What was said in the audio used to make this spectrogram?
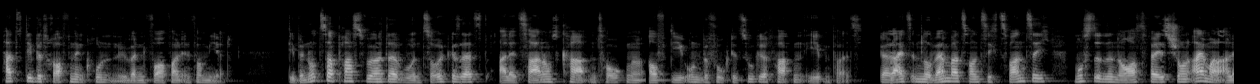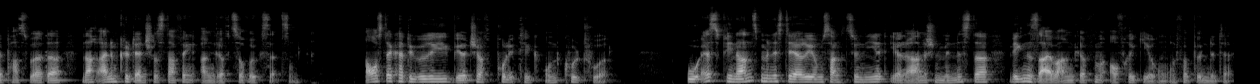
hat die betroffenen Kunden über den Vorfall informiert. Die Benutzerpasswörter wurden zurückgesetzt, alle Zahlungskarten-Token, auf die Unbefugte Zugriff hatten, ebenfalls. Bereits im November 2020 musste The North Face schon einmal alle Passwörter nach einem Credential-Stuffing-Angriff zurücksetzen. Aus der Kategorie Wirtschaft, Politik und Kultur US-Finanzministerium sanktioniert iranischen Minister wegen Cyberangriffen auf Regierung und Verbündete.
